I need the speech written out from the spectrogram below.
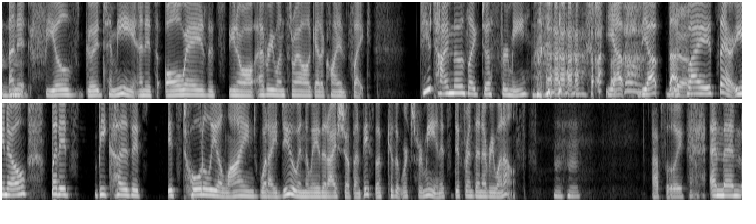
And mm-hmm. it feels good to me. And it's always, it's, you know, I'll- every once in a while I'll get a client that's like, do you time those like just for me? yep. Yep. That's Yeah. why it's there, you know? But it's because it's, it's totally aligned what I do in the way that I show up on Facebook because it works for me and it's different than everyone else. Mm-hmm. Absolutely. And then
